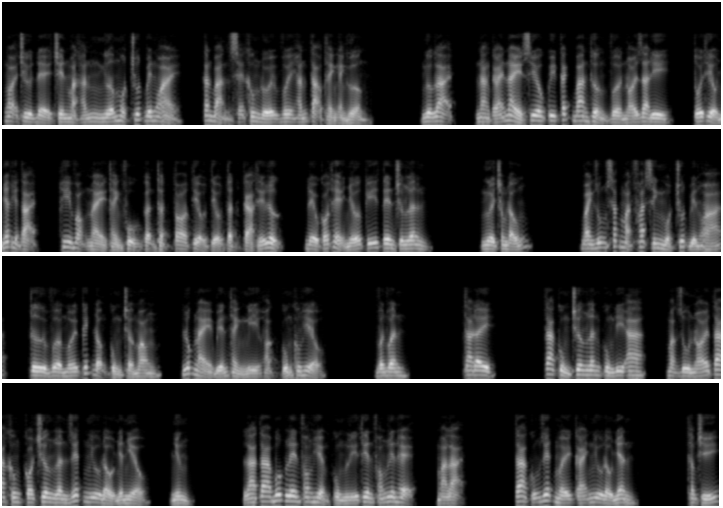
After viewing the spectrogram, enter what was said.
ngoại trừ để trên mặt hắn ngứa một chút bên ngoài, căn bản sẽ không đối với hắn tạo thành ảnh hưởng. Ngược lại, nàng cái này siêu quy cách ban thưởng vừa nói ra đi, tối thiểu nhất hiện tại, hy vọng này thành phụ cận thật to tiểu tiểu tất cả thế lực, đều có thể nhớ kỹ tên trương lân. Người trong đống. Bành dũng sắc mặt phát sinh một chút biến hóa từ vừa mới kích động cùng chờ mong, lúc này biến thành nghi hoặc cùng không hiểu. Vân vân, ta đây, ta cùng trương lân cùng đi a, mặc dù nói ta không có trương lân giết ngưu đầu nhân nhiều, nhưng là ta bước lên phong hiểm cùng lý thiên phóng liên hệ, mà lại, ta cũng giết mấy cái ngưu đầu nhân. Thậm chí,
